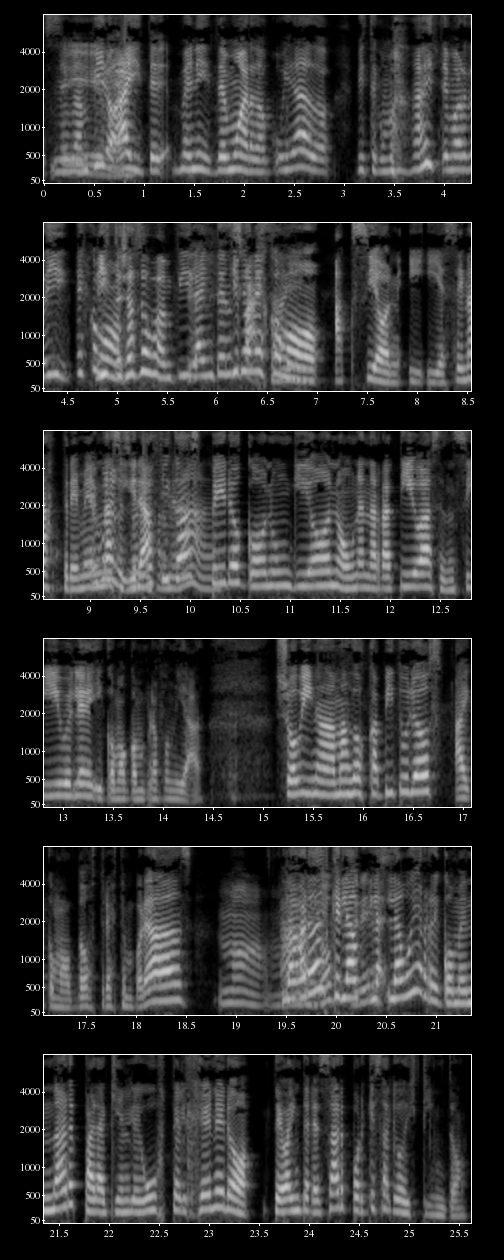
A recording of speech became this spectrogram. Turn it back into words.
Sí, vampiro, bueno. ay, te, vení, te muerdo, cuidado. Viste, como, ay, te mordí. Es como- Listo, ya sos vampiro. La ¿Qué intención es como acción y, y escenas tremendas y gráficas, pero con un guion o una narrativa sensible y como con profundidad. Yo vi nada más dos capítulos, hay como dos, tres temporadas. No, La Ah, verdad es que la, la- la voy a recomendar para quien le guste el género, te va a interesar porque es algo distinto.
